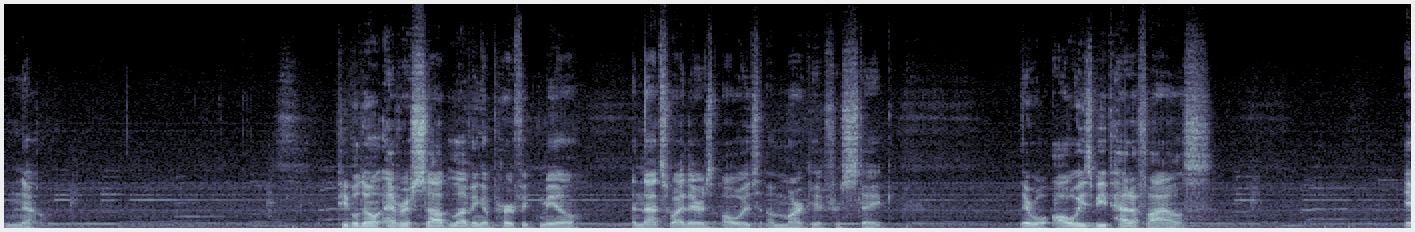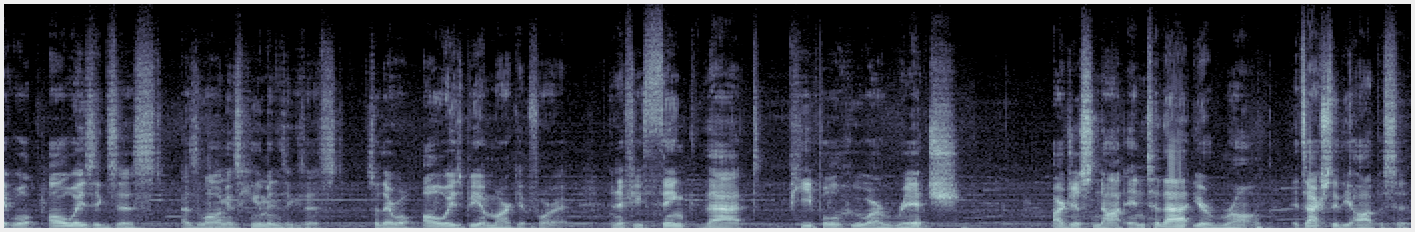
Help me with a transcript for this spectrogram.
No. People don't ever stop loving a perfect meal, and that's why there's always a market for steak. There will always be pedophiles. It will always exist as long as humans exist. So there will always be a market for it. And if you think that people who are rich are just not into that, you're wrong. It's actually the opposite.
